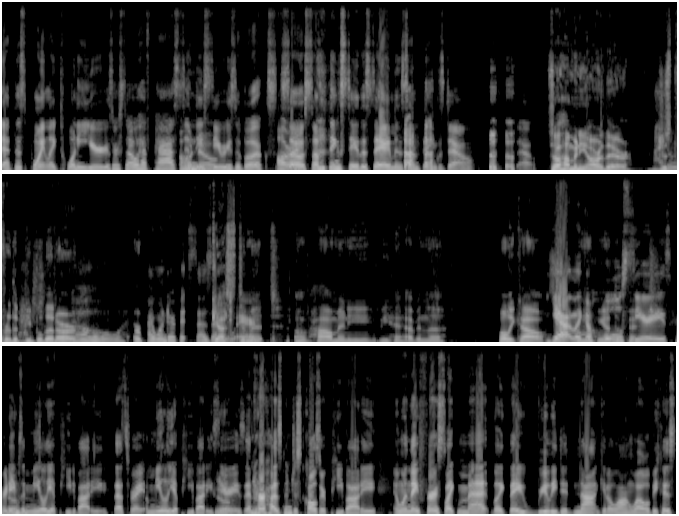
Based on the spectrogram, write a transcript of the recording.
at this point, like 20 years or so have passed Oh, in no. these series of books. All so right. some things stay the same and some things don't. So So how many are there? Just for the people that are are I wonder if it says anywhere. guesstimate of how many we have in the. Holy cow! Yeah, like I'm a looking at the whole series. Her Yeah. name's Amelia Peabody. That's right, Amelia Peabody Yeah, series. And yeah. her husband just calls her Peabody. And when they first like met, like they really did not get along well because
